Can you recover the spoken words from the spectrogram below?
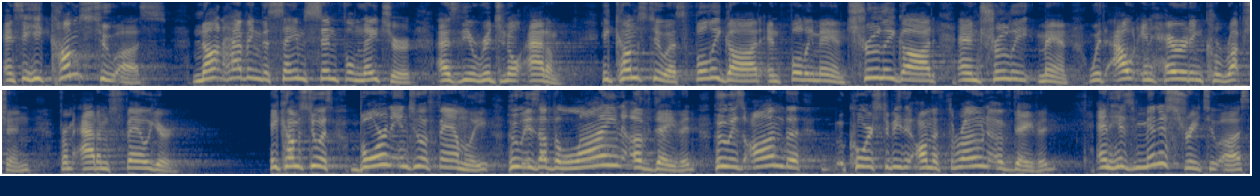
And see, he comes to us not having the same sinful nature as the original Adam. He comes to us fully God and fully man, truly God and truly man, without inheriting corruption from Adam's failure. He comes to us born into a family who is of the line of David, who is on the course to be the, on the throne of David. And his ministry to us,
